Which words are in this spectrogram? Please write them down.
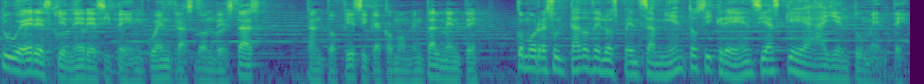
Tú eres quien eres y te encuentras donde estás, tanto física como mentalmente, como resultado de los pensamientos y creencias que hay en tu mente.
